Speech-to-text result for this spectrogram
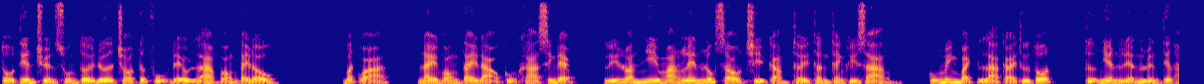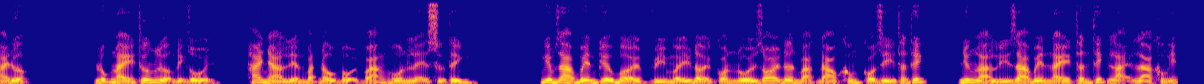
Tổ tiên truyền xuống tới đưa cho tức phụ đều là vòng tay đâu. Bất quá, này vòng tay đảo cũng khá xinh đẹp, Lý Loan Nhi mang lên lúc sau chỉ cảm thấy thần thanh khí sảng, cũng minh bạch là cái thứ tốt, tự nhiên liền luyến tiếc hái được. Lúc này thương lượng định rồi, hai nhà liền bắt đầu vội vàng hôn lễ sự tình. Nghiêm gia bên kia bởi vì mấy đời con nối roi đơn bạc đảo không có gì thân thích, nhưng là lý gia bên này thân thích lại là không ít.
